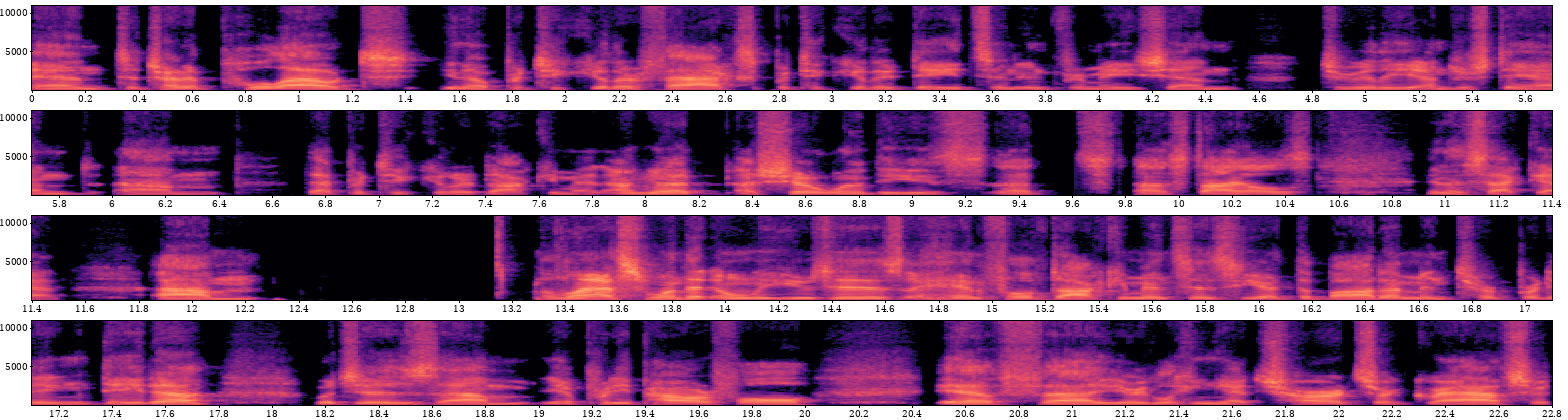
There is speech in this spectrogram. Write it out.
and to try to pull out you know particular facts particular dates and information to really understand um, that particular document. I'm going to uh, show one of these uh, uh, styles in a second. Um, The last one that only uses a handful of documents is here at the bottom, interpreting data, which is um, you know, pretty powerful if uh, you're looking at charts or graphs or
